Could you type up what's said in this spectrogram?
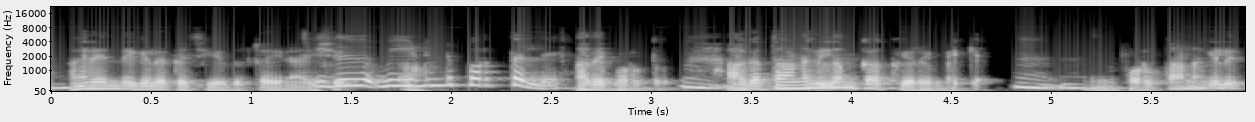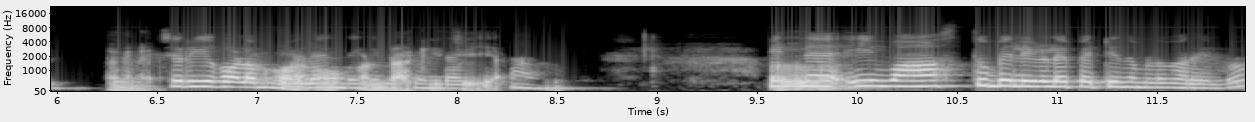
അങ്ങനെ എന്തെങ്കിലുമൊക്കെ ചെയ്തിട്ട് അതിനാവശ്യം വീടിന്റെ പുറത്തല്ലേ? അതേ പുറത്ത്. അകത്താണെങ്കിൽ നമുക്ക് അക്വറിയം വയ്ക്കാം. ഉം, പുറത്താണെങ്കിൽ അങ്ങനെ ചെറിയ കുളം ഉണ്ടാക്കി ചെയ്യാം. പിന്നെ ഈ വാസ്തുബലികളെ പറ്റി നമ്മൾ പറയുമ്പോൾ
